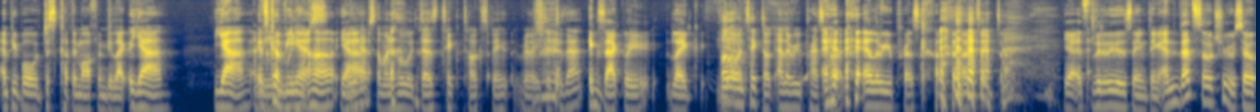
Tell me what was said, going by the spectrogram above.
and people just cut them off and be like, "Yeah, yeah, I it's mean, convenient, have- huh? Yeah, We have someone who does TikToks related to that. exactly." Like Follow yeah. on TikTok, Ellery Prescott. Ellery Prescott on TikTok. yeah, it's literally the same thing, and that's so true. So,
